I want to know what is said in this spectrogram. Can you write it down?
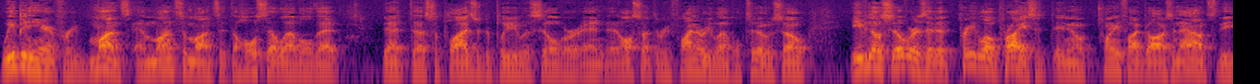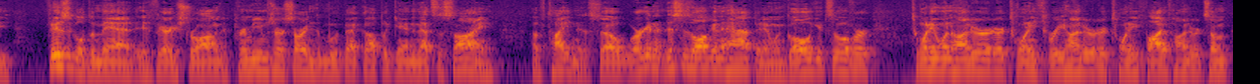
we've been hearing for months and months and months at the wholesale level that that uh, supplies are depleted with silver, and, and, also at the refinery level too. So even though silver is at a pretty low price, at, you know, twenty-five dollars an ounce, the physical demand is very strong. The premiums are starting to move back up again, and that's a sign of tightness. So we're gonna. This is all going to happen, and when gold gets over 2100 or 2300 or 2500, some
